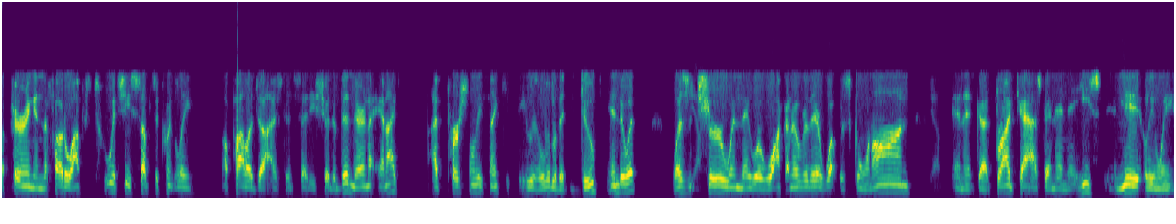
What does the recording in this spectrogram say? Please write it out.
appearing in the photo ops, to which he subsequently apologized and said he should have been there. And, and I, I personally think he was a little bit duped into it wasn't yeah. sure when they were walking over there what was going on. And it got broadcast, and then he immediately, when he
